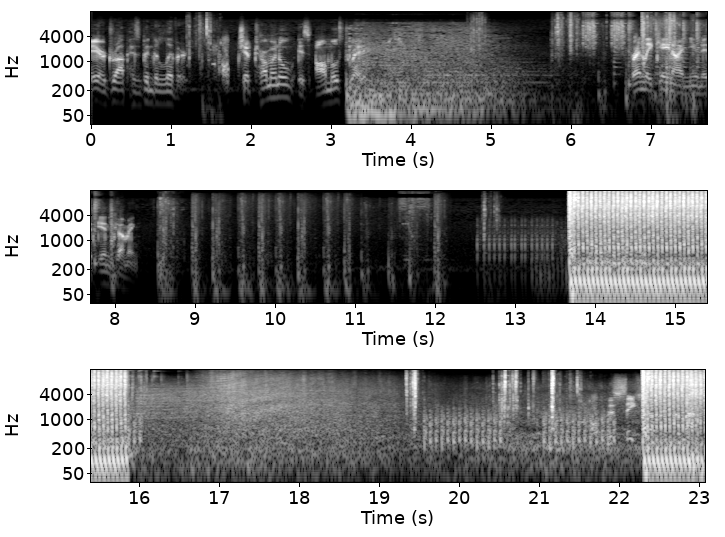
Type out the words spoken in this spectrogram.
Airdrop has been delivered. Chip terminal is almost ready. Friendly canine unit incoming. The safe zone is collapsing.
